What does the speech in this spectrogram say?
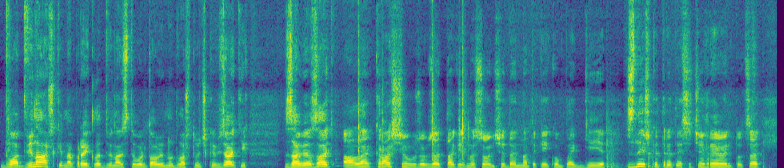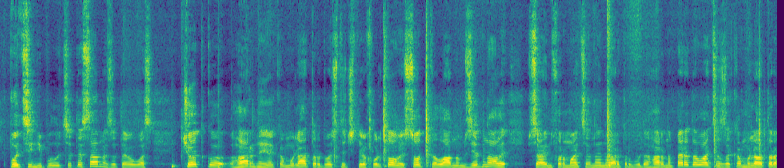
два двінашки, наприклад, 12 вольтовий, ну два штучки взяти їх. Зав'язати, але краще вже взяти, так як на сьогоднішній день на такий комплект діє знижка 3000 гривень, то це по ціні вийде те саме, зате у вас чітко, гарний акумулятор 24 вольтовий, сотка, ланом з'єднали. Вся інформація на інвертор буде гарно передаватися з акумулятора.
